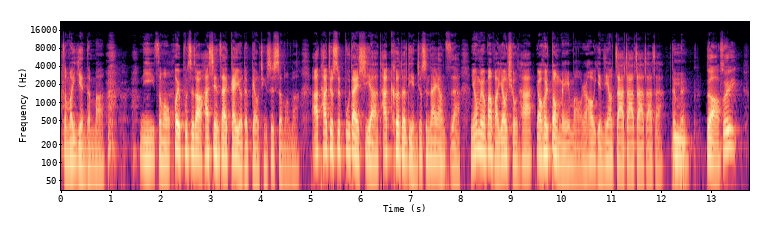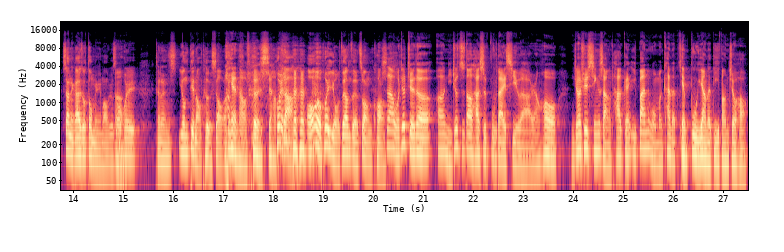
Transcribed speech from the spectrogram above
怎么演的吗？你怎么会不知道他现在该有的表情是什么吗？啊，他就是布袋戏啊，他磕的脸就是那样子啊，你又没有办法要求他要会动眉毛，然后眼睛要眨眨眨眨眨，对不对？嗯、对啊，所以像你刚才说动眉毛，有时候会可能用电脑特效啦，电脑特效 会啦，偶尔会有这样子的状况。是啊，我就觉得呃，你就知道他是布袋戏了、啊，然后你就要去欣赏他跟一般我们看的片不一样的地方就好，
